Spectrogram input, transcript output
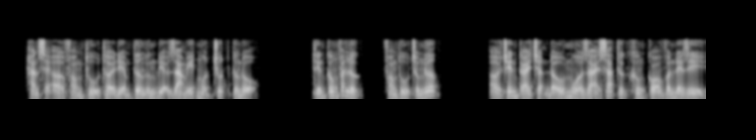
hắn sẽ ở phòng thủ thời điểm tương ứng địa giảm ít một chút cường độ. Tiến công phát lực phòng thủ chống nước. Ở trên cái trận đấu mùa giải sát thực không có vấn đề gì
